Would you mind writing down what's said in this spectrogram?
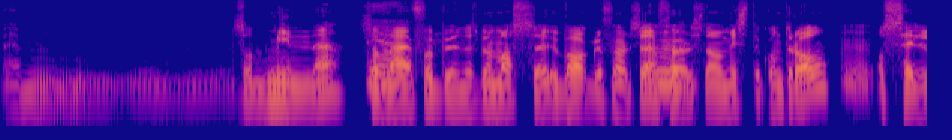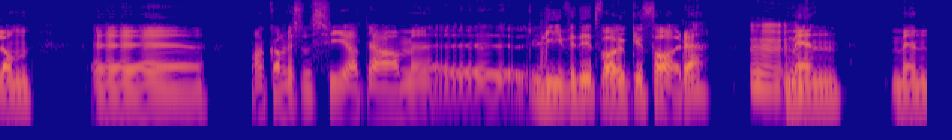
eh, Sånt minne som Ja. er forbundet med masse ubehagelige følelser. Mm. Følelsen av å miste kontroll. Mm. Og selv om eh, man kan liksom si at ja, men eh, livet ditt var jo ikke i fare, Mm. men, men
